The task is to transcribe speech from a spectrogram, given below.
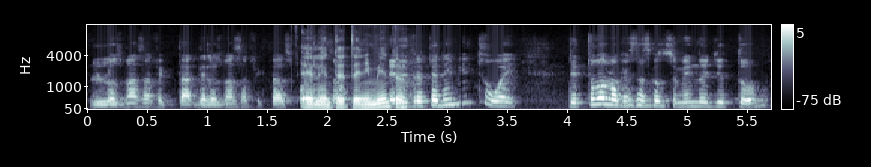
los más afectados, de los más afectados por El esto? entretenimiento. El entretenimiento, güey. De todo lo que estás consumiendo en YouTube,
